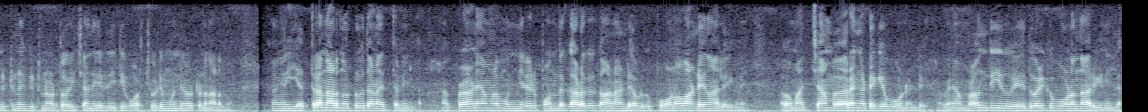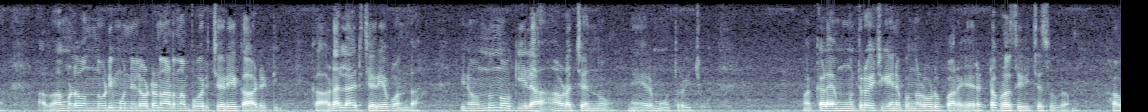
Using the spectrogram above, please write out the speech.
കിട്ടണ കിട്ടണോടത്ത് ചോദിച്ചാന്ന് കരുതിയിട്ട് കുറച്ചുകൂടി മുന്നിലോട്ടാണ് നടന്നു. അങ്ങനെ എത്ര നടന്നിട്ടും ഇതാണ് എത്തണില്ല. അപ്പോഴാണ് നമ്മൾ മുന്നിലൊരു പൊന്തക്കാടൊക്കെ കാണാണ്ട് അവിടേക്ക് പോകണോ വേണ്ടേന്ന് ആലോചിക്കണേ. അപ്പോൾ മച്ചാൻ വേറെ എങ്ങോട്ടൊക്കെയോ പോകുന്നുണ്ട് അപ്പോൾ നമ്മൾ എന്ത് ചെയ്തു? ഏത് വഴിക്ക് പോകണമെന്ന് അറിയണില്ല. അപ്പോൾ നമ്മൾ ഒന്നുകൂടി മുന്നിലോട്ടാണ് നടന്നപ്പോൾ ഒരു ചെറിയ കാട് കിട്ടി. കാടല്ല ഒരു ചെറിയ പൊന്ത. പിന്നെ ഒന്നും നോക്കിയില്ല. അവിടെ ചെന്നു. നേരെ മൂത്രമൊഴിച്ചു. മക്കളെ മൂത്രമൊഴിച്ച് കഴിഞ്ഞപ്പോൾ നിങ്ങളോട് പറയാം. ഇരട്ട പ്രസവിച്ച സുഖം. ഹൗ.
